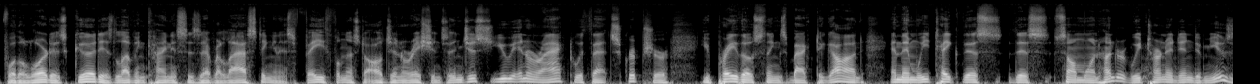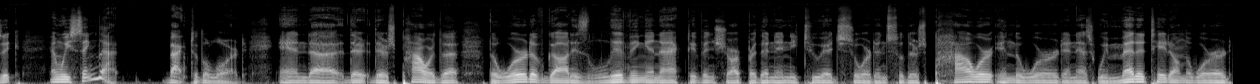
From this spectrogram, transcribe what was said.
For the Lord is good, his loving kindness is everlasting, and his faithfulness to all generations. And just you interact with that scripture, you pray those things back to God, and then we take this this Psalm 100, we turn it into music, and we sing that back to the Lord. And uh, there, there's power. The, the Word of God is living and active and sharper than any two edged sword. And so there's power in the Word. And as we meditate on the Word,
